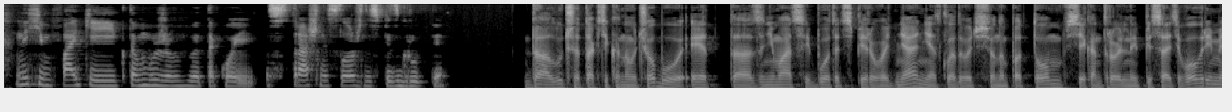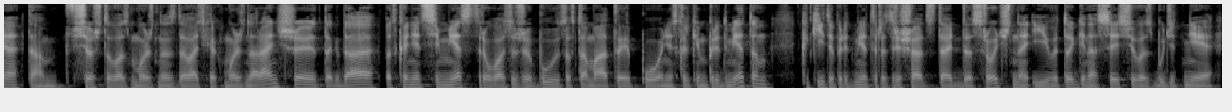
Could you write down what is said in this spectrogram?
на химфаке и к тому же в такой страшной сложной спецгруппе? Да, лучшая тактика на учебу — это заниматься и ботать с первого дня, не откладывать все на потом, все контрольные писать вовремя, там все, что возможно, сдавать как можно раньше. Тогда под конец семестра у вас уже будут автоматы по нескольким предметам, какие-то предметы разрешат сдать досрочно, и в итоге на сессию у вас будет не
